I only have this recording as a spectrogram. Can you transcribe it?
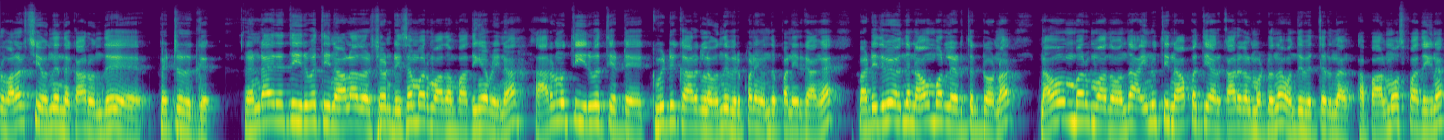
ஒரு வளர்ச்சி வந்து இந்த கார் வந்து பெற்றிருக்கு. ரெண்டாயிரத்தி இருபத்தி நாலாவது வருஷம் டிசம்பர் மாதம் பார்த்தீங்க அப்படின்னா அறுநூற்றி இருபத்தி எட்டு குவிட்டு கார்களை வந்து விற்பனை வந்து பண்ணியிருக்காங்க. பட் இதுவே வந்து நவம்பரில் எடுத்துக்கிட்டோன்னா நவம்பர் மாதம் வந்து ஐநூற்றி நாற்பத்தி ஆறு கார்கள் மட்டும்தான் வந்து விற்றுருந்தாங்க அப்போ ஆல்மோஸ்ட் பார்த்தீங்கன்னா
